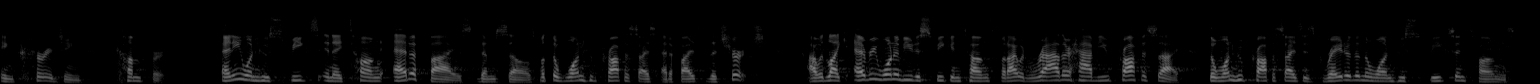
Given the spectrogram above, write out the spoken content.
encouraging, comfort. Anyone who speaks in a tongue edifies themselves, but the one who prophesies edifies the church. I would like every one of you to speak in tongues, but I would rather have you prophesy. The one who prophesies is greater than the one who speaks in tongues,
